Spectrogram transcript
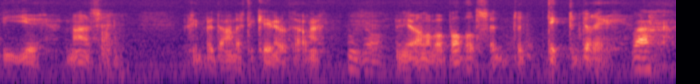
Die eh Maas begint met aandacht de kinderen te hangen. Hoezo? En je allemaal babbelt en dat tikt op de regen. Ach,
